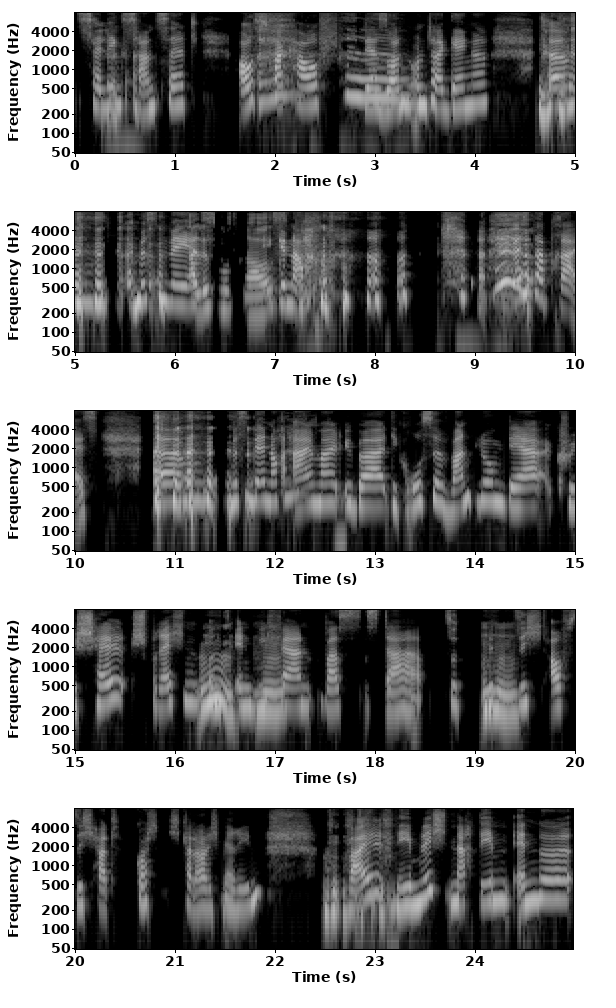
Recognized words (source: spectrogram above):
Selling Sunset, Ausverkauf der Sonnenuntergänge, ähm, müssen wir jetzt. Alles muss raus. Genau. Bester Preis. Ähm, müssen wir noch einmal über die große Wandlung der Chrishell sprechen mm, und mhm. inwiefern mm. was es da zu, mit mhm. sich auf sich hat. Gott, ich kann auch nicht mehr reden. Weil nämlich nach dem Ende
